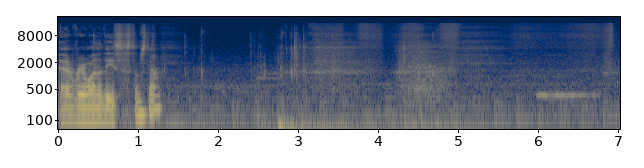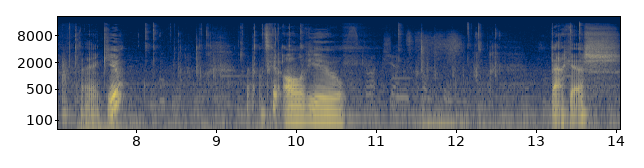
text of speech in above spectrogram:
every one of these systems now. Thank you. Let's get all of you backish.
